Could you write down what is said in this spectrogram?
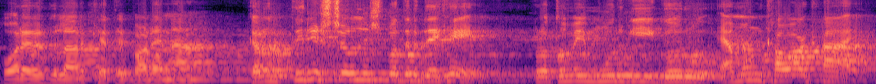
পরেরগুলার খেতে পারে না। কারণ তিরিশ চল্লিশ পদের দেখে প্রথমেই মুরগি, গরু এমন খাওয়া খায়।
